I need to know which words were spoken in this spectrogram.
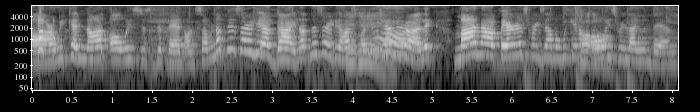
are. We cannot always just depend on someone. Not necessarily a guy, not necessarily a husband, in general. Like, mana, parents, for example, we cannot Oo. always rely on them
